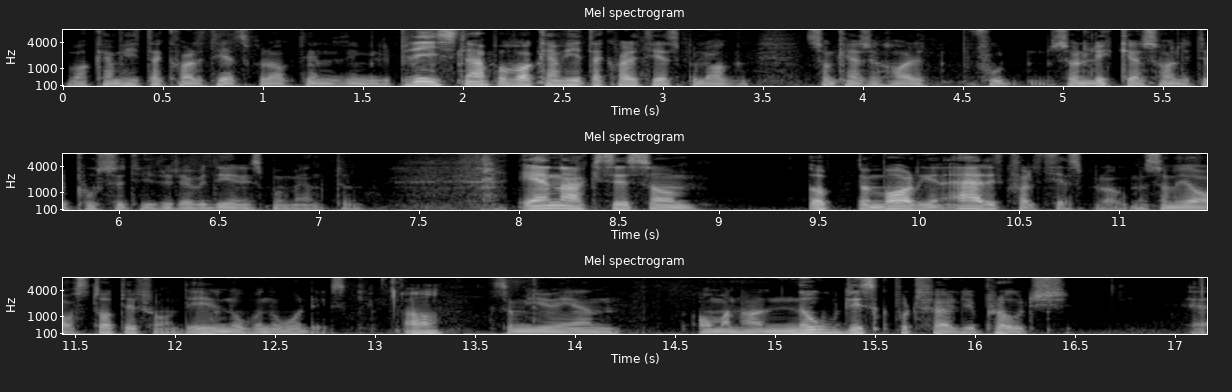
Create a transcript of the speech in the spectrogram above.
vad kan vi hitta kvalitetsbolag till en rimlig prislapp och vad kan vi hitta kvalitetsbolag som kanske har ett, som lyckas ha lite positivt revideringsmomentum. En aktie som uppenbarligen är ett kvalitetsbolag men som vi har avstått ifrån det är ju Novo Nordisk. Ja. Som ju är en, om man har en nordisk portföljapproach, eh,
